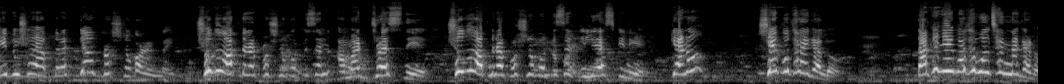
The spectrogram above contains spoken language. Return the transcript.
এই বিষয়ে আপনারা কেউ প্রশ্ন করেন নাই। শুধু আপনারা প্রশ্ন করতেছেন আমার ড্রেস নিয়ে। শুধু আপনারা প্রশ্ন করতেছেন ইলিয়াসকে নিয়ে। কেন? সে কোথায় গেল? তাকে নিয়ে কথা বলছেন না কেন?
